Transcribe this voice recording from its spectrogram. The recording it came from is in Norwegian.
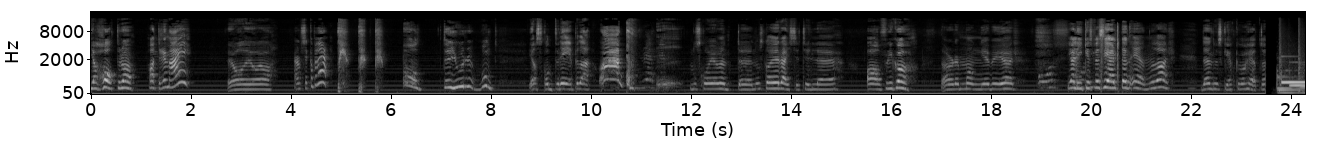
Jeg hater deg. Hater du meg? Ja, ja, ja. Er du sikker på det? Å, det gjorde vondt. Jeg skal drepe deg. Ah! Nå skal jeg vente. Nå skal jeg reise til eh, Afrika. Der er det mange byer. Jeg liker spesielt den ene der. Den husker jeg ikke hva heter.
